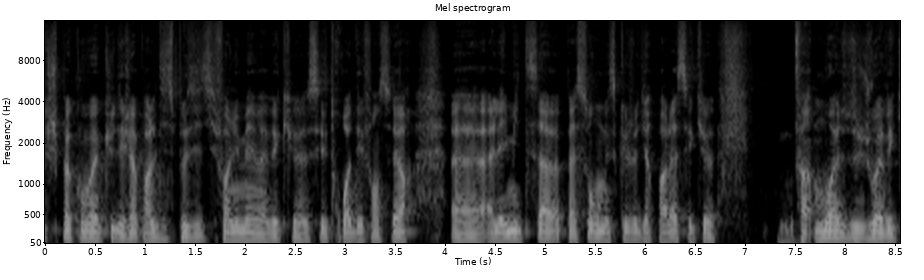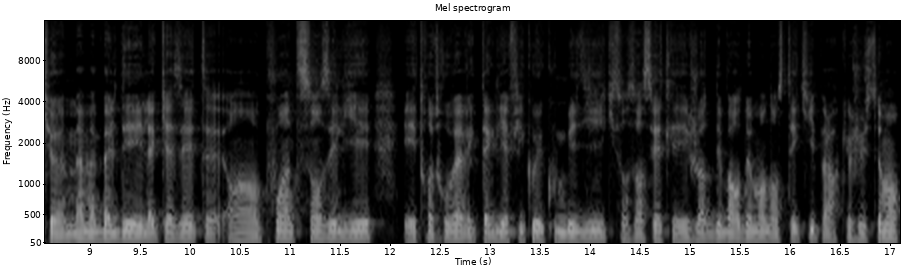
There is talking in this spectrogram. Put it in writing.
je suis pas convaincu déjà par le dispositif en lui-même avec euh, ces trois défenseurs. à la limite, ça, passons. Mais ce que je veux dire par là, c'est que enfin moi de jouer avec euh, Mama Baldé et Lacazette euh, en pointe sans ailier et te retrouver avec Tagliafico et Kumbedi qui sont censés être les joueurs de débordement dans cette équipe alors que justement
